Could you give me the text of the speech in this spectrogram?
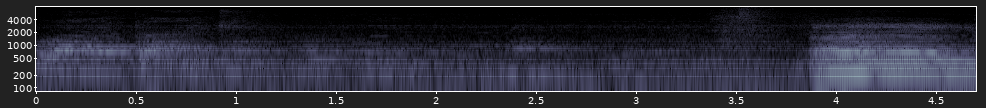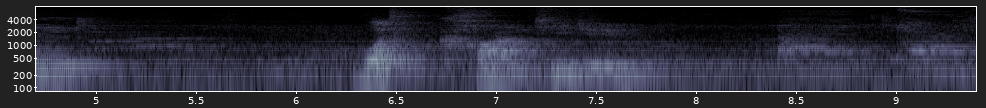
ride a bike. And what can't you do? I can't,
